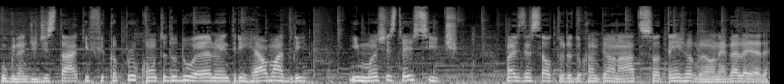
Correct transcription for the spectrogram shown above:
O grande destaque fica por conta do duelo entre Real Madrid e Manchester City, mas nessa altura do campeonato só tem jogão, né, galera?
